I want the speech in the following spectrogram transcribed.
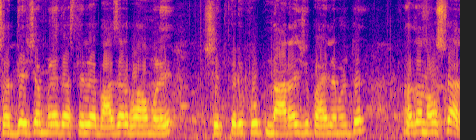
सध्याच्या मिळत असलेल्या बाजारभावामुळे शेतकरी खूप नाराजी पाहायला मिळतोय. दादा नमस्कार.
